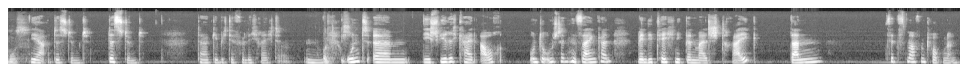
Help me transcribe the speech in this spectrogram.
muss. Ja, das stimmt. Das stimmt. Da gebe ich dir völlig recht. Mhm. Und Und ähm, die Schwierigkeit auch unter Umständen sein kann, wenn die Technik dann mal streikt, dann sitzt man auf dem Trockenen.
